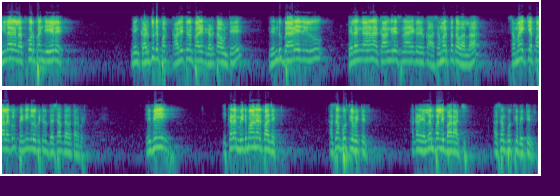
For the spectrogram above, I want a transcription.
మీలాగా లత్కోర్ పని చేయలే. మేము కడుతుంటే కాళేశ్వరం ప్రాజెక్టు కడతా ఉంటే రెండు బ్యారేజీలు తెలంగాణ కాంగ్రెస్ నాయకుల యొక్క అసమర్థత వల్ల సమైక్య పాలకులు పెండింగ్లో పెట్టిన దశాబ్దాల తరబడి. ఇవి ఇక్కడ మిడ్మానర్ ప్రాజెక్టు అసంపూర్తిగా పెట్టిండ్రు. అక్కడ ఎల్లంపల్లి బారాజ్ అసంపూర్తిగా పెట్టిండ్రు.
